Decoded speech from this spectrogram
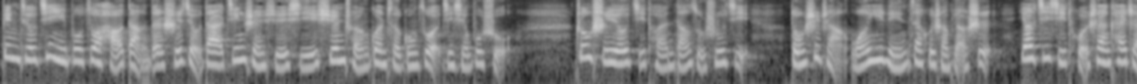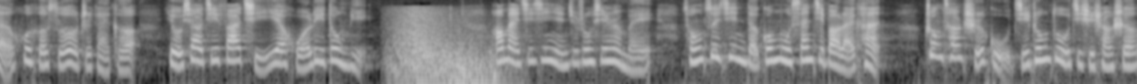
并就进一步做好党的十九大精神学习宣传贯彻工作进行部署。中石油集团党组书记。董事长王怡林在会上表示，要积极妥善开展混合所有制改革，有效激发企业活力动力。好买基金研究中心认为，从最近的公募三季报来看，重仓持股集中度继续上升，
